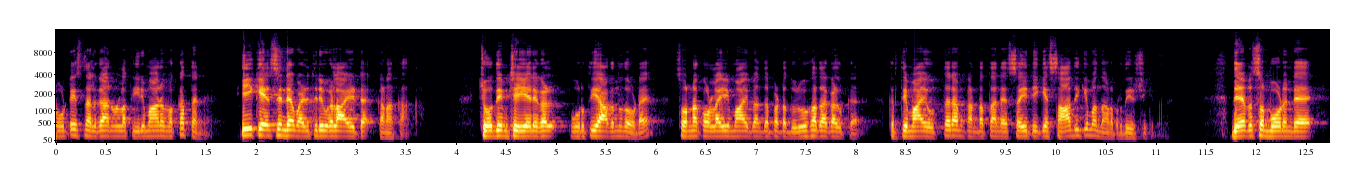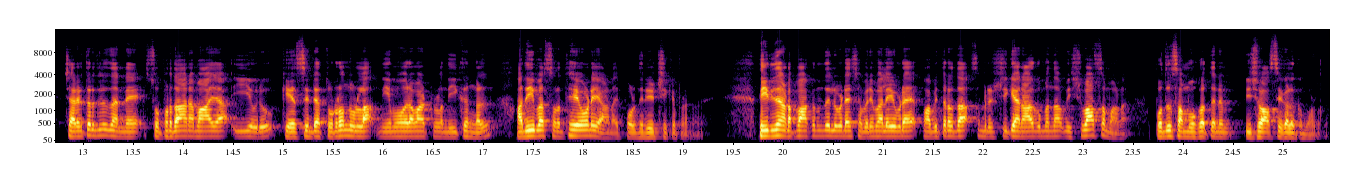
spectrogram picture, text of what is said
നോട്ടീസ് നൽകാനുള്ള തീരുമാനമൊക്കെ തന്നെ ഈ കേസിന്റെ വഴിത്തിരിവുകളായിട്ട് കണക്കാക്കാം. ചോദ്യം ചെയ്യലുകൾ പൂർത്തിയാകുന്നതോടെ സ്വർണക്കൊള്ളയുമായി ബന്ധപ്പെട്ട ദുരൂഹതകൾക്ക് കൃത്യമായ ഉത്തരം കണ്ടെത്താൻ എസ് ഐ ടിക്ക് സാധിക്കുമെന്നാണ് പ്രതീക്ഷിക്കുന്നത്. ദേവസ്വം ബോർഡിന്റെ ചരിത്രത്തിൽ തന്നെ സുപ്രധാനമായ ഈ ഒരു കേസിന്റെ തുടർന്നുള്ള നിയമപരമായിട്ടുള്ള നീക്കങ്ങൾ അതീവ ശ്രദ്ധയോടെയാണ് ഇപ്പോൾ നിരീക്ഷിക്കപ്പെടുന്നത്. നീതി നടപ്പാക്കുന്നതിലൂടെ ശബരിമലയുടെ പവിത്രത സംരക്ഷിക്കാനാകുമെന്ന വിശ്വാസമാണ് പൊതുസമൂഹത്തിനും വിശ്വാസികൾക്കുമുള്ളത്.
